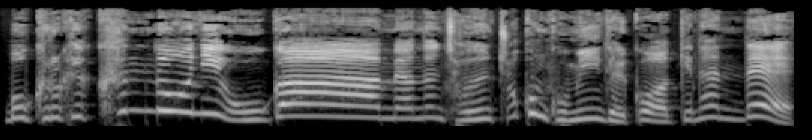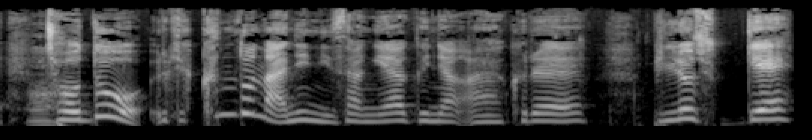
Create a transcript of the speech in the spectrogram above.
뭐 그렇게 큰 돈이 오가면은 저는 조금 고민이 될 것 같긴 한데 어. 저도 이렇게 큰 돈 아닌 이상이야 그냥 아 그래 빌려줄게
